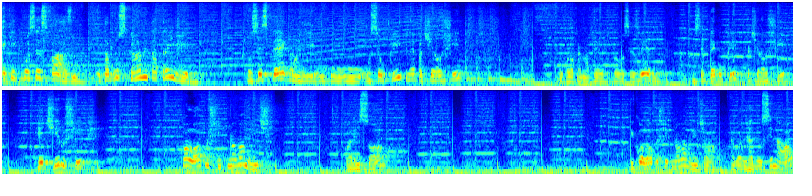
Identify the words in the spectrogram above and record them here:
Aí o que, que vocês fazem? Ele está buscando e está 3G. Vocês pegam aí o, o, o seu clipe, né, para tirar o chip Vou colocar na tela aqui para vocês verem. Você pega o clipe para tirar o chip, retira o chip, coloca o chip novamente. Olhem só. E coloca o chip novamente, ó. Agora já deu sinal.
